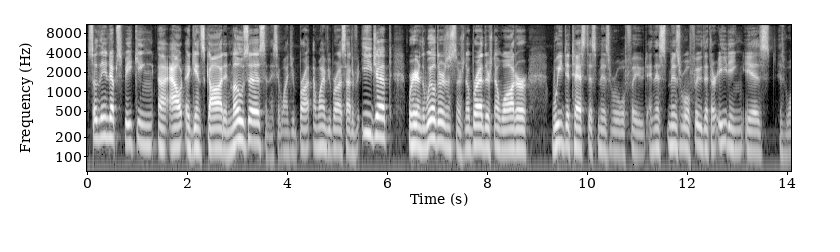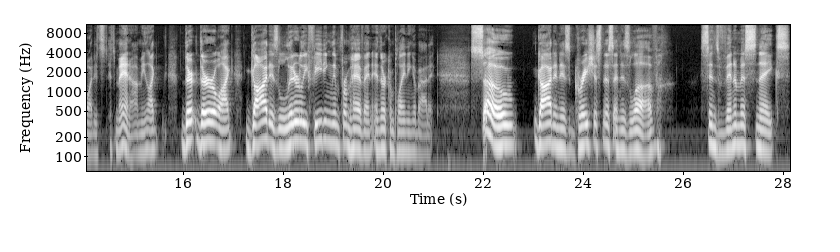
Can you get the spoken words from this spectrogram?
So they end up speaking uh, out against God and Moses, and they said, "Why'd you brought, Why have you brought us out of Egypt? We're here in the wilderness. There's no bread. There's no water. We detest this miserable food, and this miserable food that they're eating is is what it's it's manna. I mean, like they're they're like God is literally feeding them from heaven, and they're complaining about it. So God, in His graciousness and His love, sends venomous snakes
